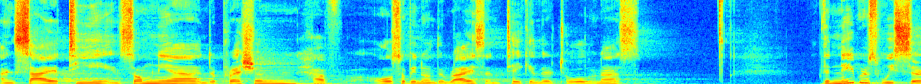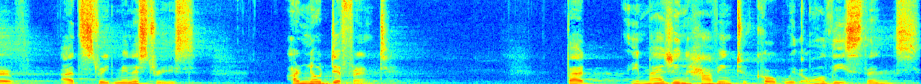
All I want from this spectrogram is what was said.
Anxiety, insomnia, and depression have also been on the rise and taken their toll on us. The neighbors we serve at Street Ministries are no different. But imagine having to cope with all these things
